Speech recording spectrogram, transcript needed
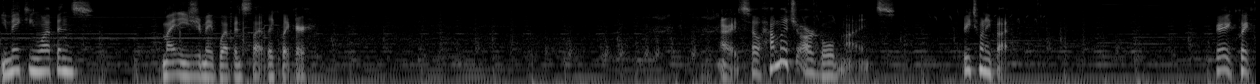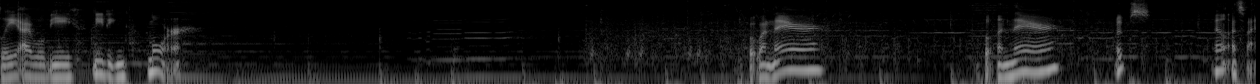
You making weapons? Might need you to make weapons slightly quicker. All right, so how much are gold mines? 325. Very quickly, I will be needing more. Put one there. Put one there. Oops. No, that's fine.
